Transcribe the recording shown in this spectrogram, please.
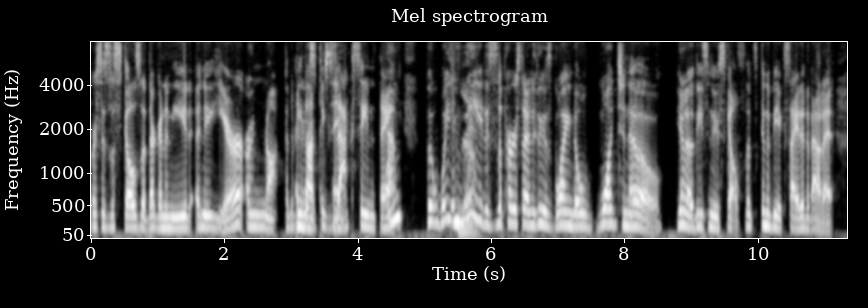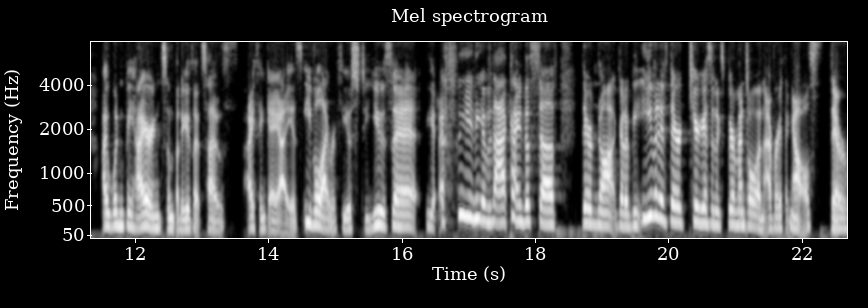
versus the skills that they're going to need in a year are not going to be And the not the same. exact same thing. Yeah. But what you Yeah. need is the person who's going to want to know, you know, these new skills, that's going to be excited about it. I wouldn't be hiring somebody that says, I think AI is evil. I refuse to use it. You know, any of that kind of stuff. They're not going to be, even if they're curious and experimental and everything else, there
